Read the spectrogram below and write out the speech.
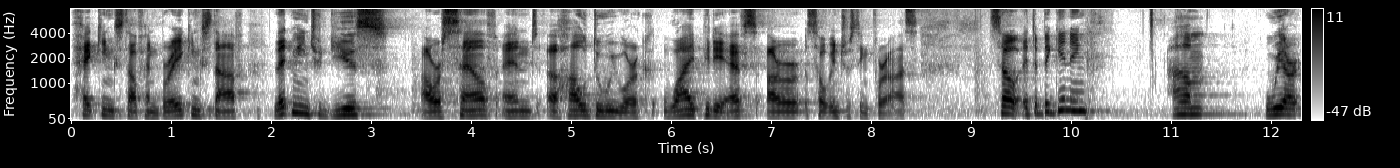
hacking stuff and breaking stuff, let me introduce ourselves and uh, how do we work, why PDFs are so interesting for us. So at the beginning, um, we are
